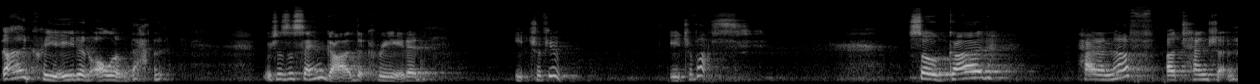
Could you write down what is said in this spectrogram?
God created all of that, which is the same God that created each of you each of us. So God had enough attention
